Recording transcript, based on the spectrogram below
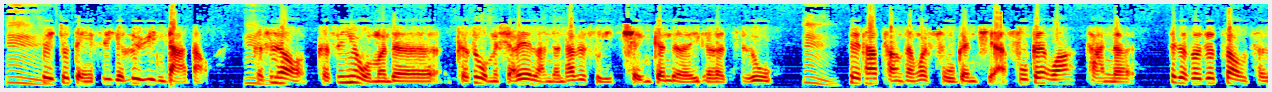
嗯，所以就等于是一个绿荫大道。嗯、可是哦，可是因为我们的，可是我们小叶兰人它是属于浅根的一个植物，嗯，所以它常常会浮根起来，浮根哇弹了。这个时候就造成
